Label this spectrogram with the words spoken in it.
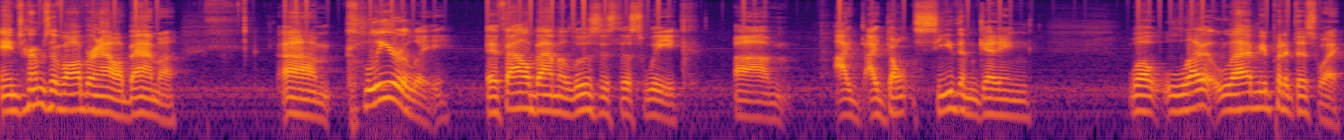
in terms of Auburn, Alabama, um, clearly, if Alabama loses this week, um, I, I don't see them getting. Well, let, let me put it this way:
